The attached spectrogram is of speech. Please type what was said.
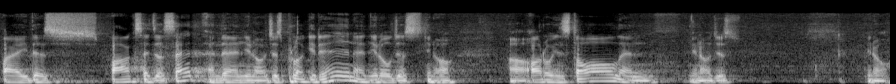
buy this box as a set and then, you know, just plug it in and it'll just, you know, uh, auto install and, you know, just, you know,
